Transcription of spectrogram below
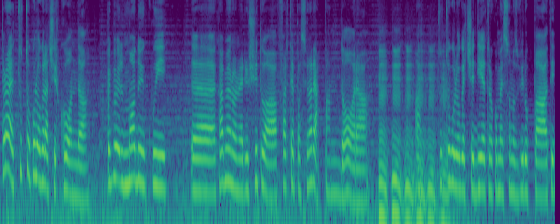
però è tutto quello che la circonda, proprio il modo in cui eh, Cameron è riuscito a farti appassionare a Pandora, mm, mm, mm, a mm, tutto mm. quello che c'è dietro, come sono sviluppati.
